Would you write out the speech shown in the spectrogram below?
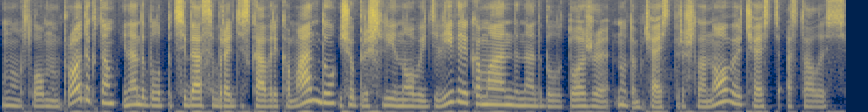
ну, условным продуктом, и надо было под себя собрать Discovery команду. Еще пришли новые Delivery команды, надо было тоже, ну, там часть пришла новая, часть осталась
